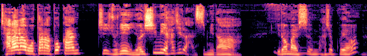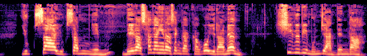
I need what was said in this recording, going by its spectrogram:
잘하나 못하나 똑같이 주니 열심히 하질 않습니다. 이런 말씀 하셨고요. 6463님, 내가 사장이라 생각하고 일하면 시급이 문제 안 된다.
